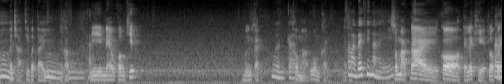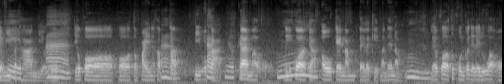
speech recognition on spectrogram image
อืมประชาธิปไตยอืมนะครับอืมค่ะมีแนวความคิด เหมือนกันเหมือนกันเข้ามาร่วมกันนะสครับมัครได้ที่ไหน สมัครได้ก็แต่ละเขตเราก็จะมีแต่ละเขตประธานเดี๋ยว อ่าเดี๋ยวพอพอต่อไปนะครับ อ่าถ้ามีโอกาสค่ะมีโอกาสได้มาออก อืม นี่ก็จะเอาแกนนำแต่ละเขตมาแนะนำอืม แล้วก็ทุกคนก็จะได้รู้ว่าอ๋อ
